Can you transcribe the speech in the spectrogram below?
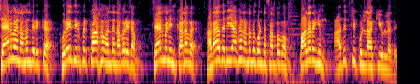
சேர்மன் அமர்ந்திருக்க குறை தீர்ப்பிற்காக வந்த நபரிடம் சேர்மனின் கணவர் அடாதடியாக நடந்து கொண்ட சம்பவம் பலரையும் அதிர்ச்சிக்குள்ளாக்கியுள்ளது.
